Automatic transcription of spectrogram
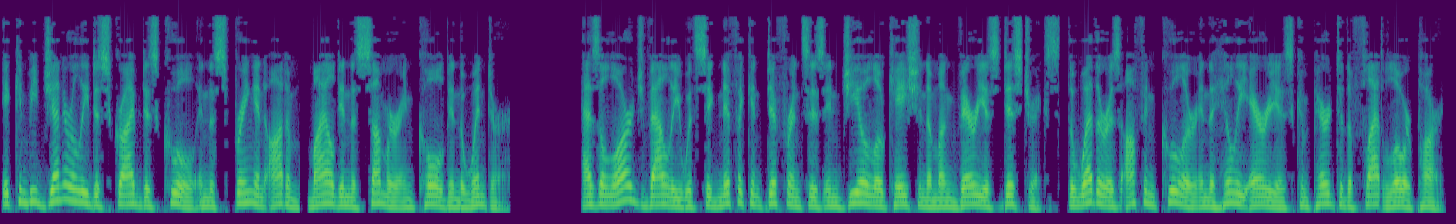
It can be generally described as cool in the spring and autumn, mild in the summer and cold in the winter. As a large valley with significant differences in geolocation among various districts, the weather is often cooler in the hilly areas compared to the flat lower part.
